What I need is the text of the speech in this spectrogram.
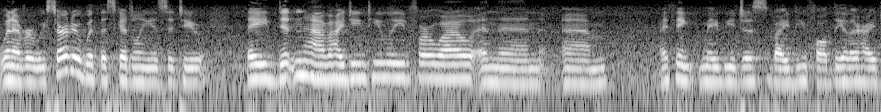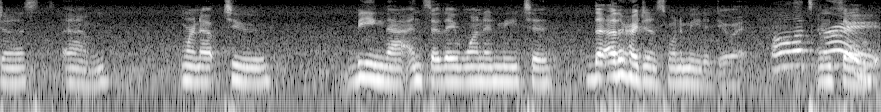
whenever we started with the scheduling institute, they didn't have a hygiene team lead for a while, and then um, I think maybe just by default the other hygienists um, weren't up to being that, and so they wanted me to. The other hygienists wanted me to do it. Oh, that's And so- great.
